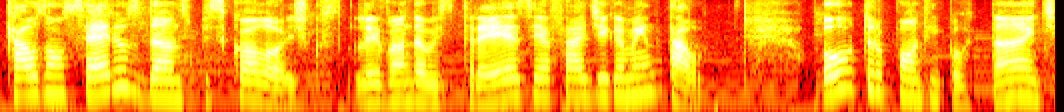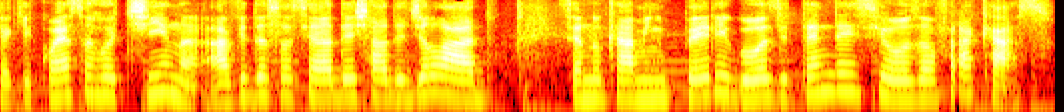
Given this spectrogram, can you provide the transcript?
causam sérios danos psicológicos, levando ao estresse e à fadiga mental. Outro ponto importante é que com essa rotina, a vida social é deixada de lado, sendo um caminho perigoso e tendencioso ao fracasso.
